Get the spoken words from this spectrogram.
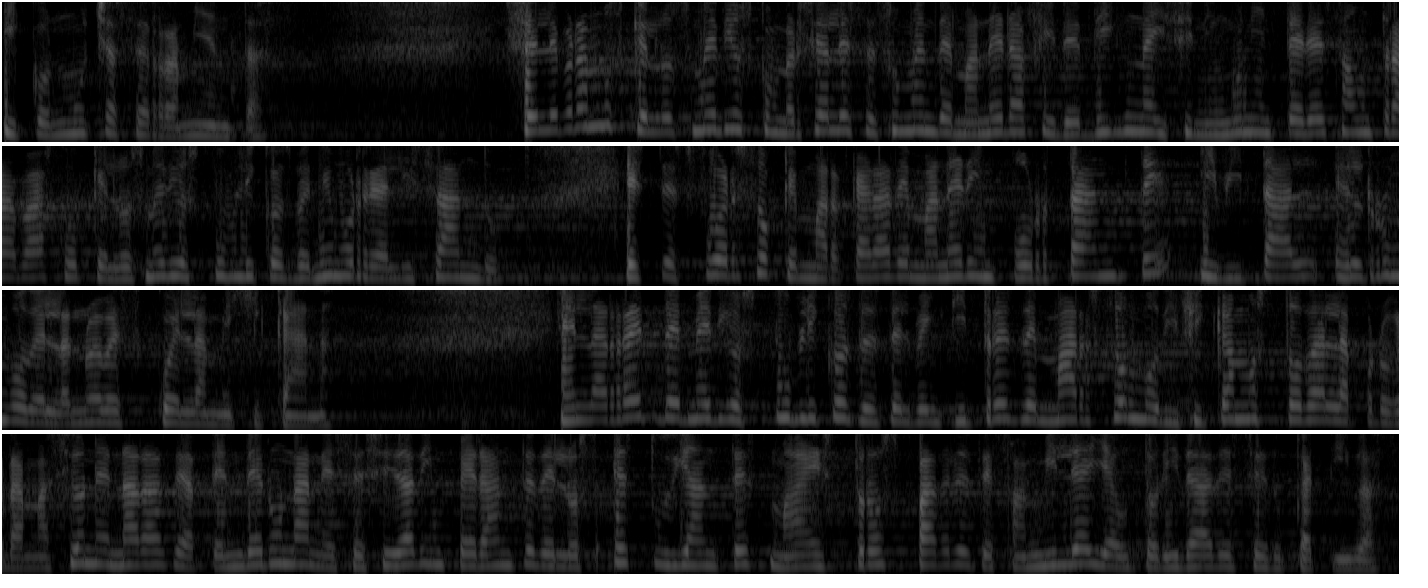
y con muchas herramientas. Celebramos que los medios comerciales se sumen de manera fidedigna y sin ningún interés a un trabajo que los medios públicos venimos realizando. Este esfuerzo que marcará de manera importante y vital el rumbo de la nueva escuela mexicana. En la red de medios públicos, desde el 23 de marzo, modificamos toda la programación en aras de atender una necesidad imperante de los estudiantes, maestros, padres de familia y autoridades educativas.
